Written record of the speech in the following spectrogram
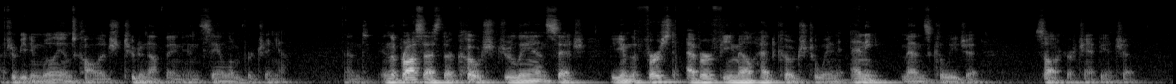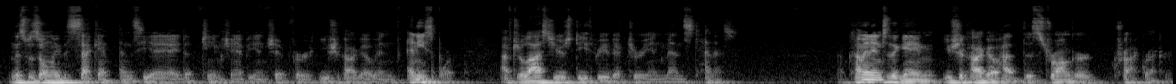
after beating Williams College two to nothing in Salem, Virginia. And in the process, their coach, Julianne Sitch, became the first ever female head coach to win any men's collegiate soccer championship. And this was only the second NCAA team championship for U Chicago in any sport after last year's D3 victory in men's tennis. Now, coming into the game, U Chicago had the stronger track record.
